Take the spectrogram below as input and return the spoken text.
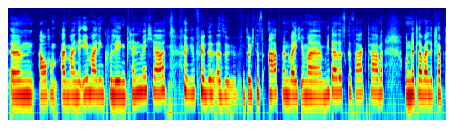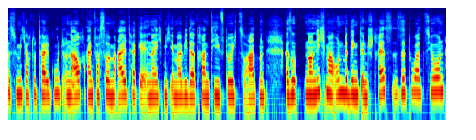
Ähm, auch meine ehemaligen Kollegen kennen mich ja für das, also durch das Atmen, weil ich immer wieder das gesagt habe. Und mittlerweile klappt es für mich auch total gut. Und auch einfach so im Alltag erinnere ich mich immer wieder dran, tief durchzuatmen. Also noch nicht mal unbedingt in Stresssituationen,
